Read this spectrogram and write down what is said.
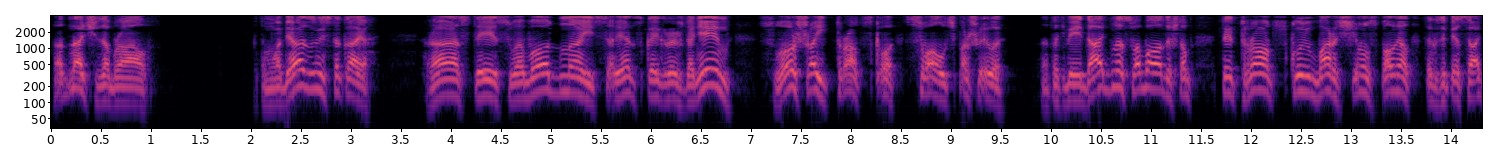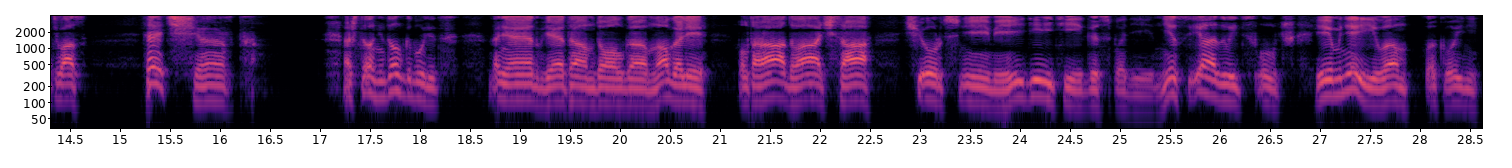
Одначе забрал. Потому обязанность такая. Раз ты свободный советский гражданин, слушай Троцкого, сволочь пошива на то тебе и дать на свободу, чтоб ты троцкую барщину исполнял, так записать вас. Э, черт! А что, недолго будет? Да нет, где там долго, много ли? Полтора-два часа. Черт с ними, идите, господин, не связывайтесь лучше, и мне, и вам покойней.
